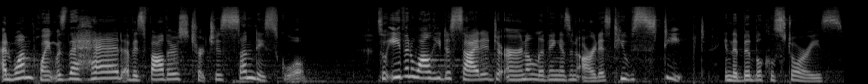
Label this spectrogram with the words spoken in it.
at one point, was the head of his father's church's Sunday school. So even while he decided to earn a living as an artist, he was steeped in the biblical stories.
